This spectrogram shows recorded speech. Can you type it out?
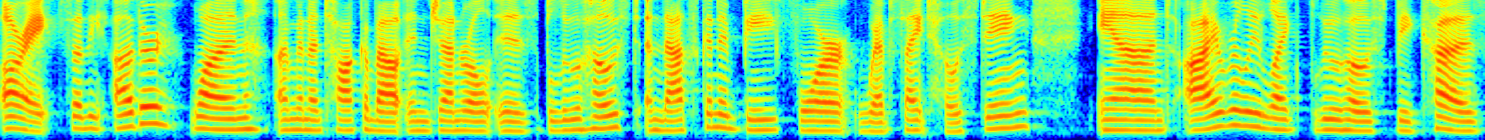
All right. So the other one I'm going to talk about in general is Bluehost, and that's going to be for website hosting. And I really like Bluehost because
